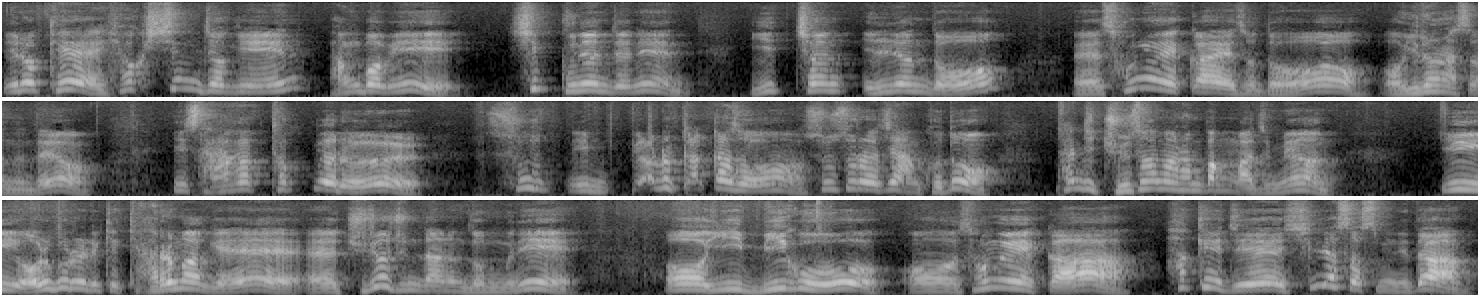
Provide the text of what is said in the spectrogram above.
이렇게 혁신적인 방법이 19년 전인 2001년도 성형외과에서도 어, 일어났었는데요. 이 사각턱뼈를 수, 이 뼈를 깎아서 수술하지 않고도 단지 주사만 한 방 맞으면 이 얼굴을 이렇게 갸름하게 줄여준다는 논문이 어, 이 미국 어, 성형외과 학회지에 실렸었습니다.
